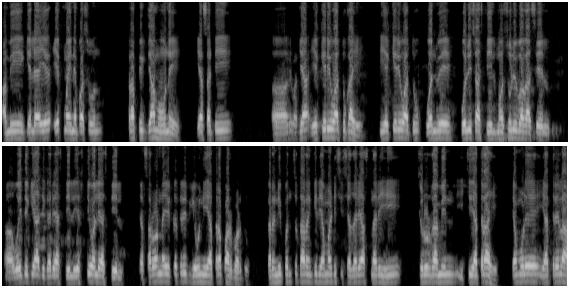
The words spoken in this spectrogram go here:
आम्ही गेल्या एक महिन्यापासून ट्रॅफिक जाम होऊ नये यासाठी ज्या एकेरी वाहतूक. आहे. ती एकेरी वाहतूक वन वे पोलीस असतील महसूल विभाग असेल वैद्यकीय अधिकारी असतील एस टी वाले असतील त्या सर्वांना एकत्रित घेऊन ही यात्रा पार पाडतो. कारण ही पंचतारांकित एम आय डी सी शेजारी असणारी ही शिरूर ग्रामीण हिची यात्रा आहे. त्यामुळे यात्रेला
